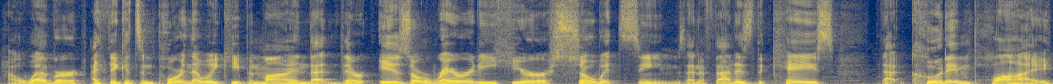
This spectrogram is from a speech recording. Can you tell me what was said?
However I think it's important that we keep in mind that there is a rarity here so it seems. And if that is the case that could imply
